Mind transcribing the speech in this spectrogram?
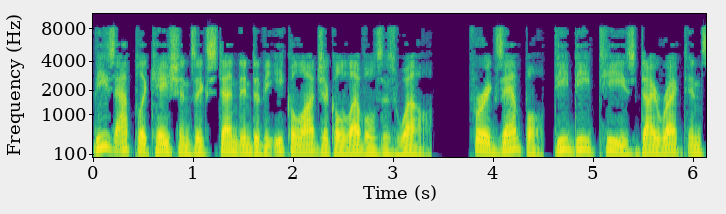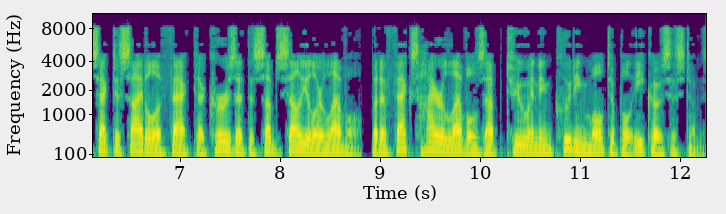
These applications extend into the ecological levels as well. For example, DDT's direct insecticidal effect occurs at the subcellular level, but affects higher levels up to and including multiple ecosystems.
